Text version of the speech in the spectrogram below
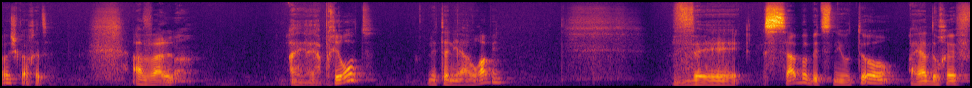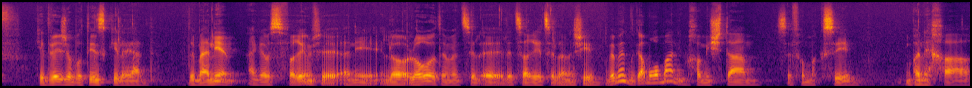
לא אשכח את זה. אבל היה בחירות, נתניהו רבין. וסבא בצניעותו היה דוחף כתבי ז'בוטינסקי ליד. זה מעניין. אגב, ספרים שאני לא, לא רואה אותם אצל, לצערי אצל אנשים, באמת, גם רומנים, חמישתם, ספר מקסים, בניכר,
